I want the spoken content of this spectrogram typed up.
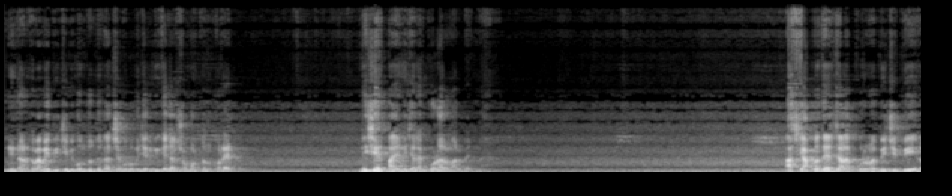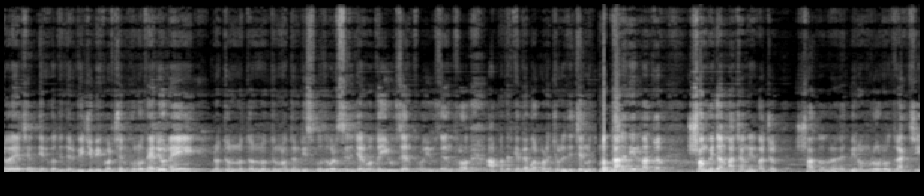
নির্ণয় করবেন? আমি বিজেপি বন্ধুদের কাছে বলব বিজেপিকে যারা সমর্থন করেন। নিজের পায়ে নিজেরা কোড়াল মারবেন না। আজকে আপনাদের যারা পুরনো বিজেপি রয়েছেন দীর্ঘদিনের বিজেপি করছেন, কোনো ভ্যালু নেই। নতুন নতুন নতুন নতুন ডিসপোজেবল সিরিজের মতো use and throw use and throw আপনাদেরকে ব্যবহার করে চলে দিচ্ছেন। নতুন ধারে নির্বাচন, সংবিধান বাঁচার নির্বাচন, সকলের বিনম্র অনুরোধ রাখছি।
